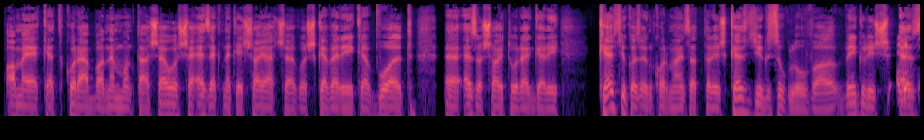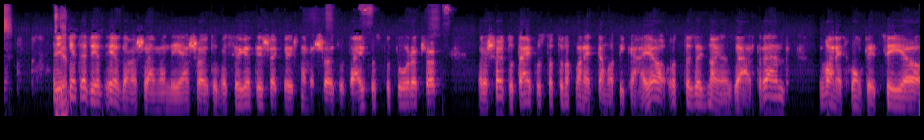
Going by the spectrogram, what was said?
amelyeket korábban nem mondtál sehol se, ezeknek egy sajátságos keveréke volt ez a sajtóreggeli. Kezdjük az önkormányzattal, és kezdjük Zuglóval. Végül is ez... Egyébként ezért érdemes elmenni ilyen sajtóbeszélgetésekre, és nem egy sajtótájékoztatóra csak, mert a sajtótájékoztatónak van egy tematikája, ott az egy nagyon zárt rend, van egy konkrét célja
